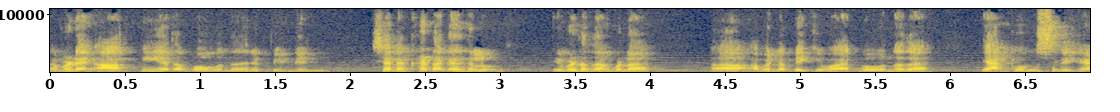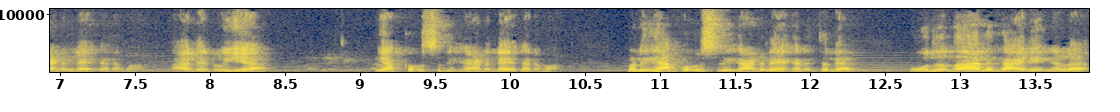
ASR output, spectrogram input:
നമ്മുടെ ആത്മീയത പോകുന്നതിന് പിന്നിൽ ചില ഘടകങ്ങളുണ്ട്. ഇവിടെ നമ്മൾ അവലംബിക്കുവാൻ പോകുന്നത് യാക്കോബ് സ്ലിഹയുടെ ലേഖനമാണ്. ഹാലലൂയ യാക്കോബ് സ്ലിഹയുടെ ലേഖനമാണ്. അപ്പോൾ ഈ യാക്കോബ് സ്ലിഹയുടെ ലേഖനത്തിൽ മൂന്ന് നാല് കാര്യങ്ങൾ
